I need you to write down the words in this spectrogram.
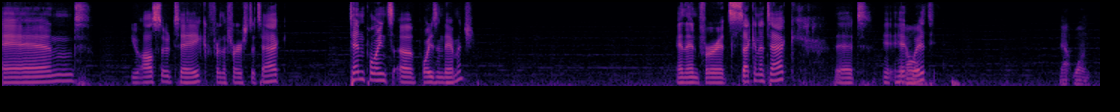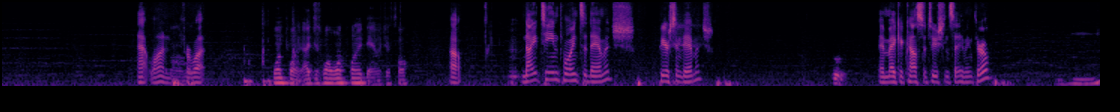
And you also take, for the first attack, 10 points of poison damage. And then for its second attack that it hit Oh. with, Nat one. at one. For what? One point. I just want one point of damage. That's all. Oh. 19 points of damage, piercing damage. Ooh. And make a constitution saving throw. Mm-hmm.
